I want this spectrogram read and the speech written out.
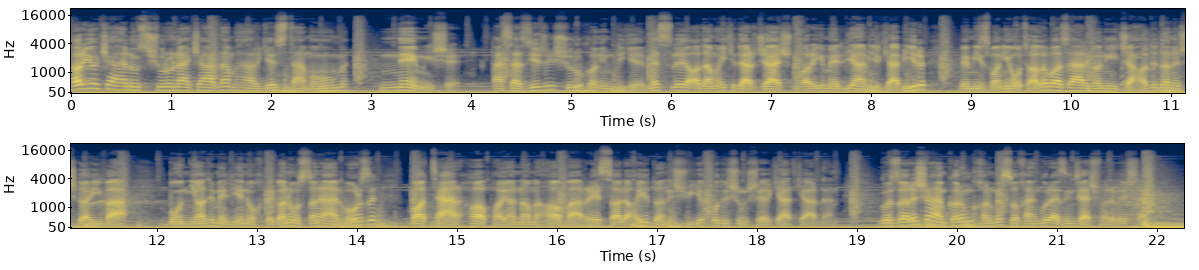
کاریو که هنوز شروع نکردم هرگز تموم نمیشه پس از یه جای شروع کنیم دیگه مثل آدمایی که در جشنواره ملی امیر کبیر به میزبانی اتاق بازرگانی جهاد دانشگاهی و بنیاد ملی نخبگان استان البرز با طرحها، پایان نامه ها و رساله های دانشجویی خودشون شرکت کردند. گزارش همکارمون خانم سخنگور از این جشنواره بشنویم.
